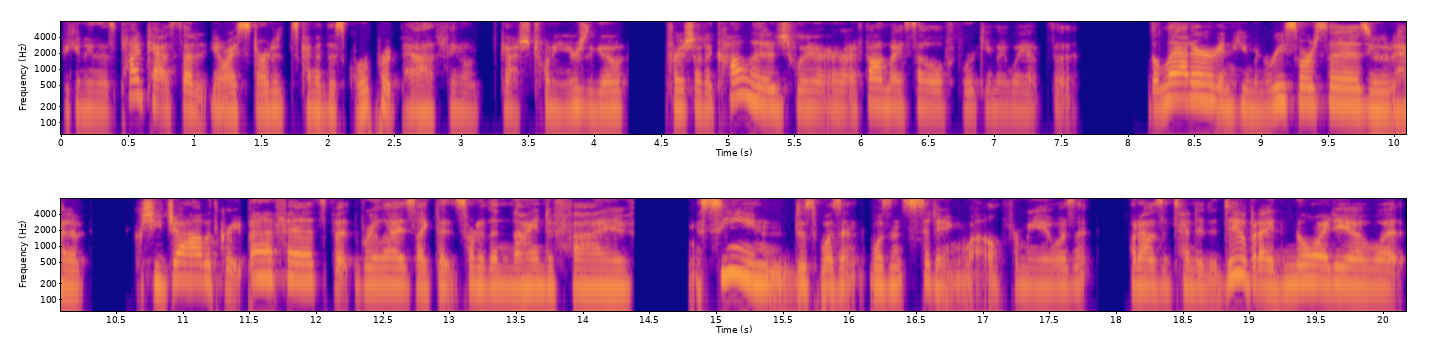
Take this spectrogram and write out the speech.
beginning of this podcast that, you know, I started kind of this corporate path, you know, gosh, 20 years ago, fresh out of college, where I found myself working my way up the the ladder in human resources, you know, had a cushy job with great benefits, but realized like that sort of the nine to five scene just wasn't wasn't sitting well for me. It wasn't what I was intended to do, but I had no idea what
